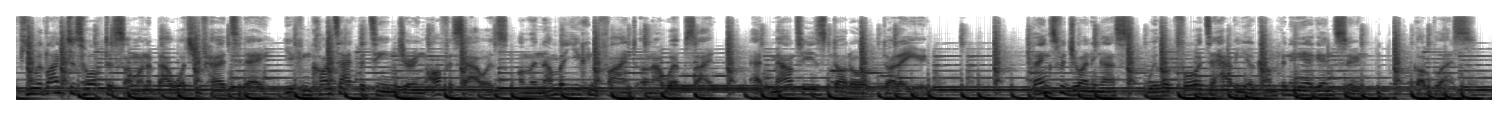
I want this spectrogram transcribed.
If you would like to talk to someone about what you've heard today, you can contact the team during office hours on the number you can find on our website at mounties.org.au. Thanks for joining us. We look forward to having your company again soon. God bless.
